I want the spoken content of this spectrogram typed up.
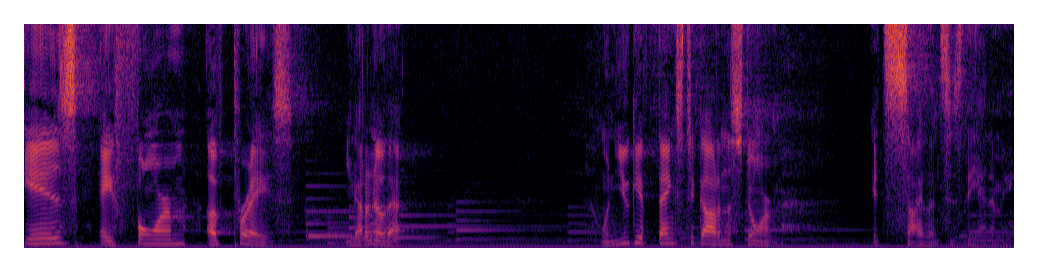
is a form of praise. You got to know that. When you give thanks to God in the storm, it silences the enemy.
